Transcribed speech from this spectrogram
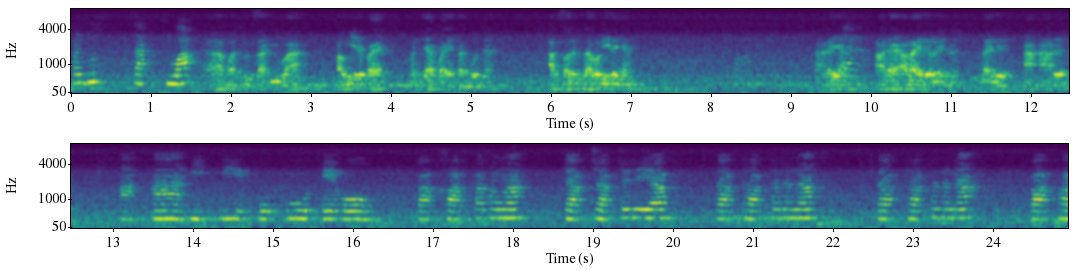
พันธุ สัตวะอ่าพันธุสะอิวะ เอางี้ได้ไป มันยากไปตัดบทนะ อักษรภาษาบาลีได้ยังอ่าได้ยังอ่าได้เอาอะไรเลยนะอะไรเลยอ่าอ่าเลยอาอาอีอีปูอูเอโอกะขะกะคะงะจักจักเทเรียตักถักทัทนะตักถักทัทนะปะภะ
